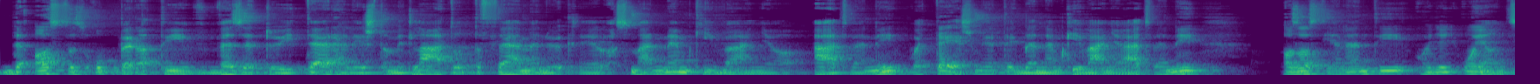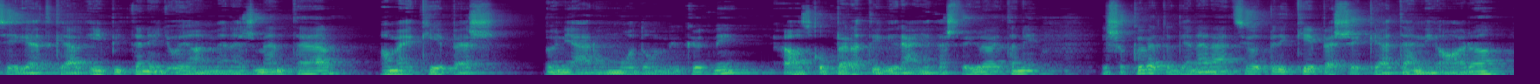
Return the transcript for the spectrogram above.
de azt az operatív vezetői terhelést, amit látott a felmenőknél, azt már nem kívánja átvenni, vagy teljes mértékben nem kívánja átvenni, az azt jelenti, hogy egy olyan céget kell építeni, egy olyan menedzsmenttel, amely képes önjáró módon működni, az operatív irányítást végrehajtani, és a követő generációt pedig képesség kell tenni arra,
